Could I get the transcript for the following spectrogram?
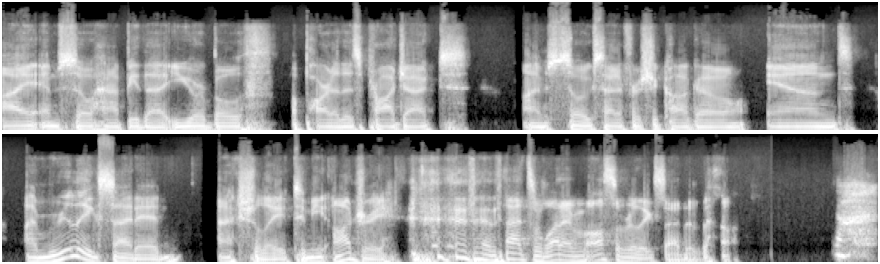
i am so happy that you're both a part of this project i'm so excited for chicago and i'm really excited actually to meet audrey that's what i'm also really excited about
